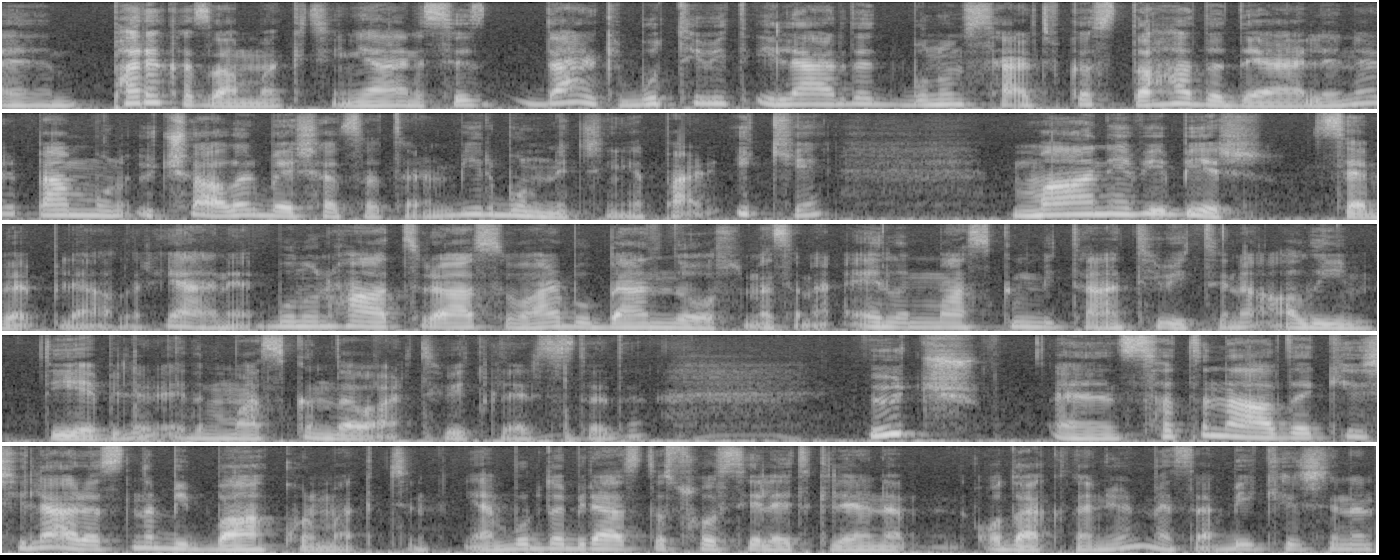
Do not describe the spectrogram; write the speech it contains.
e, para kazanmak için. Yani siz der ki bu tweet ileride bunun sertifikası daha da değerlenir. Ben bunu 3'e alır 5'e satarım. Bir bunun için yapar. İki manevi bir sebeple alır. Yani bunun hatırası var bu bende olsun. Mesela Elon Musk'ın bir tane tweetini alayım diyebilir. Elon Musk'ın da var tweetleri sitede. Üç e, satın aldığı kişiyle arasında bir bağ kurmak için. Yani burada biraz da sosyal etkilerine odaklanıyorum. Mesela bir kişinin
